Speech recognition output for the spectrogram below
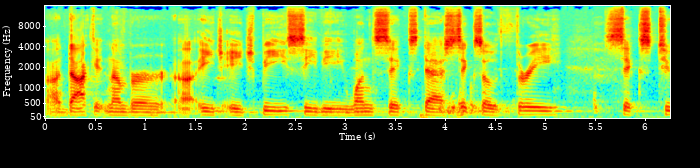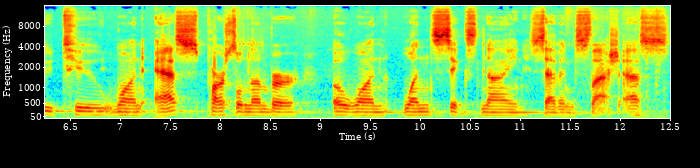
uh, docket number uh, HHB CV 16-603-6221S, parcel number 0116997/S.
